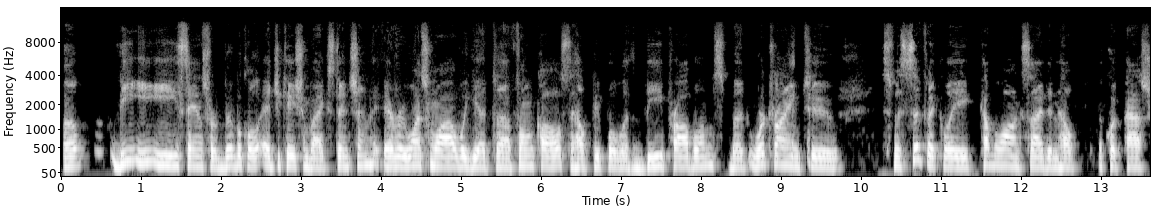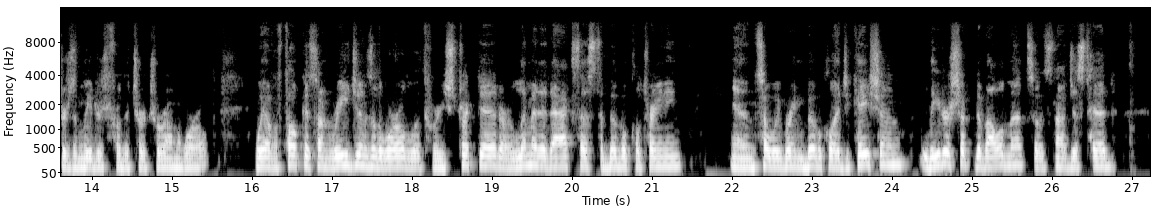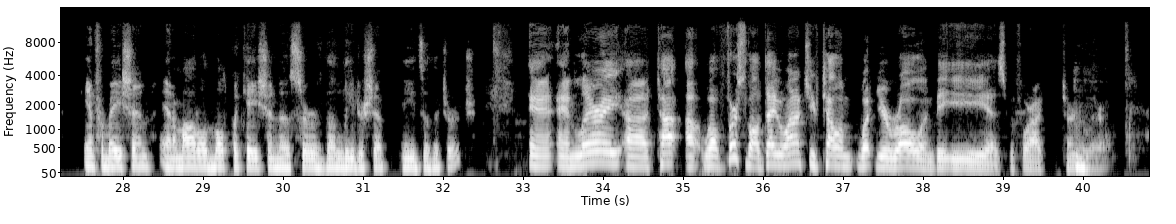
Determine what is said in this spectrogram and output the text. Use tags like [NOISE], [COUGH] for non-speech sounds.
Well, BEE stands for Biblical Education by Extension. Every once in a while, we get uh, phone calls to help people with B problems, but we're trying to [LAUGHS] specifically come alongside and help equip pastors and leaders for the church around the world. We have a focus on regions of the world with restricted or limited access to biblical training and so we bring biblical education, leadership development, so it's not just head information, and a model of multiplication to serve the leadership needs of the church. And, and Larry, uh, top, uh, well, first of all, David, why don't you tell them what your role in BEE is before I turn to hmm. Larry?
